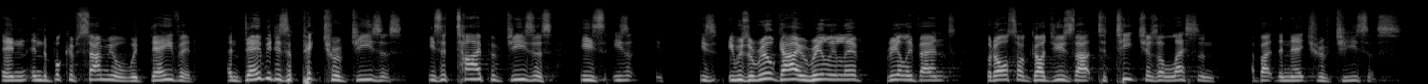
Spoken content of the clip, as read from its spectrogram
in, in the book of Samuel with David. And David is a picture of Jesus. He's a type of Jesus. He's, he's, he's, he was a real guy who really lived real events, but also God used that to teach us a lesson about the nature of Jesus.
